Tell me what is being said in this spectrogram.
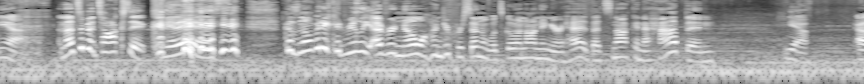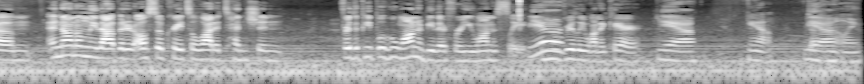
Yeah. And that's a bit toxic. It is. Because nobody could really ever know 100% of what's going on in your head. That's not going to happen. Yeah. Um, and not only that, but it also creates a lot of tension for the people who want to be there for you, honestly. Yeah. Who really want to care. Yeah. Yeah. Yeah. Definitely.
